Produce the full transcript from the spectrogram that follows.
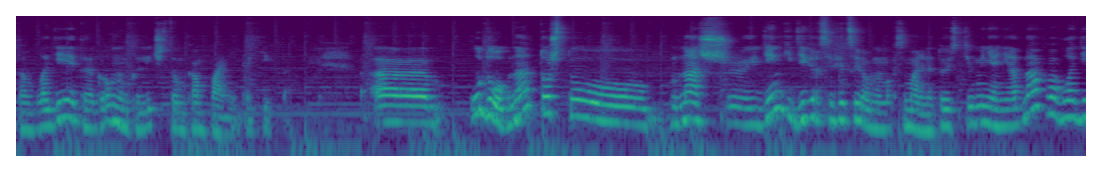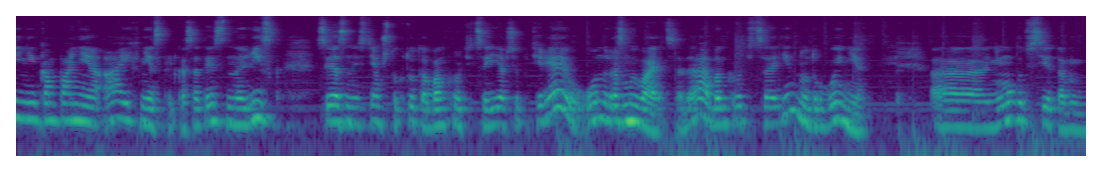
там, владеет огромным количеством компаний каких-то. А, удобно то, что наши деньги диверсифицированы максимально. То есть у меня не одна во владении компания, а их несколько. Соответственно, риск, связанный с тем, что кто-то обанкротится и я все потеряю, он размывается. Да? Обанкротится один, но другой нет. А, не могут все там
